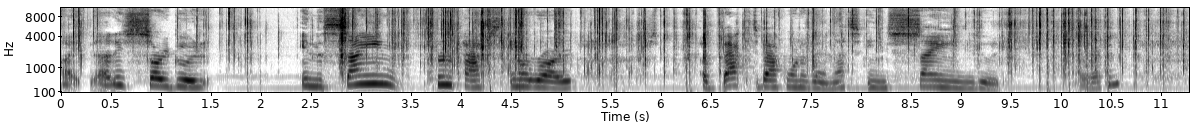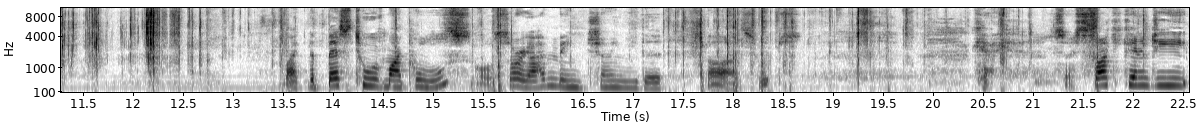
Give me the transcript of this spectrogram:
like, that is so good. In the same two packs in a row, a back-to-back -back one of them. That's insane good, I reckon. Like, the best two of my pulls. Oh, sorry, I haven't been showing you the cards. Whoops. Okay, so Psychic Energy,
